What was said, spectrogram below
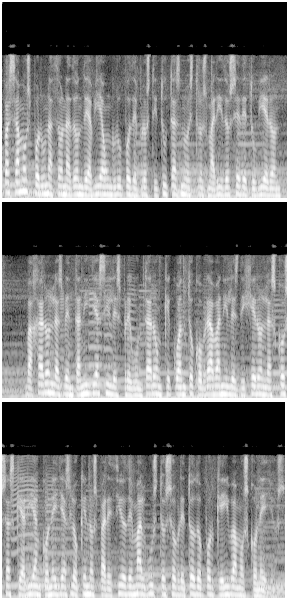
pasamos por una zona donde había un grupo de prostitutas nuestros maridos se detuvieron, bajaron las ventanillas y les preguntaron qué cuánto cobraban y les dijeron las cosas que harían con ellas lo que nos pareció de mal gusto sobre todo porque íbamos con ellos.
